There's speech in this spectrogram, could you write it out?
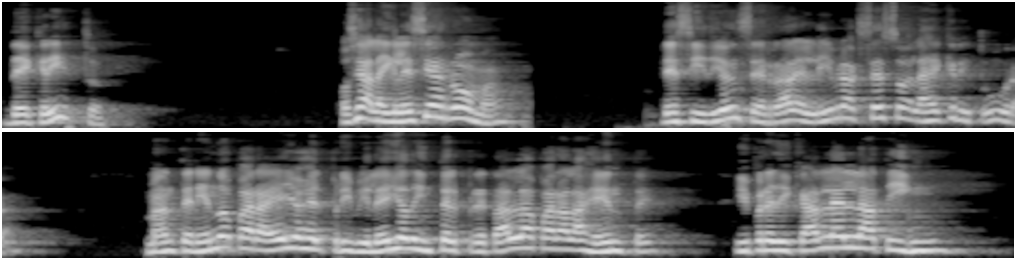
de Cristo. O sea, la iglesia de Roma decidió encerrar el libre acceso de las escrituras manteniendo para ellos el privilegio de interpretarla para la gente y predicarla en latín,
